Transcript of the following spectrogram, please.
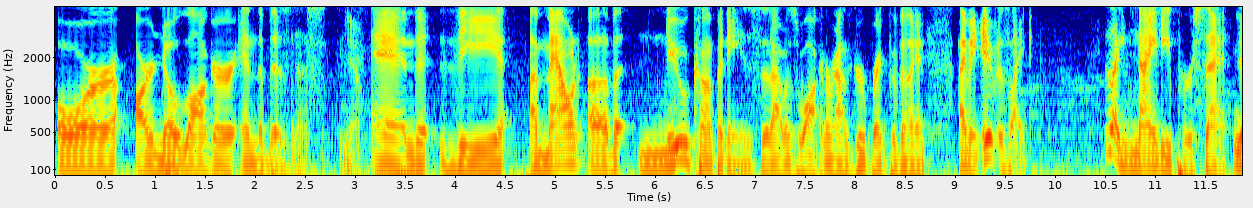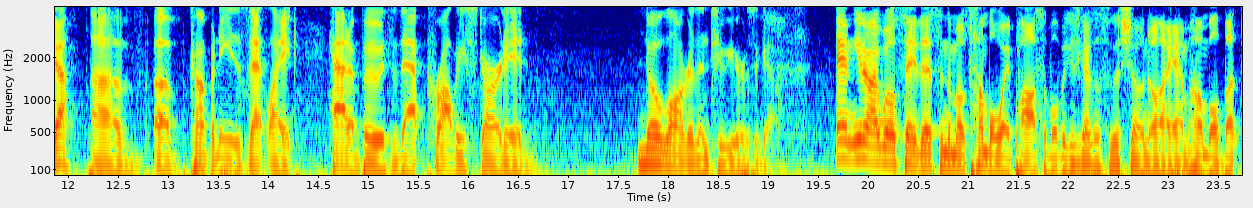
or are no longer in the business. Yeah. And the amount of new companies that I was walking around the Group Break Pavilion, I mean, it was like it was like 90% Yeah. of of companies that like had a booth that probably started no longer than 2 years ago. And you know, I will say this in the most humble way possible because you guys listen to the show know I am humble, but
